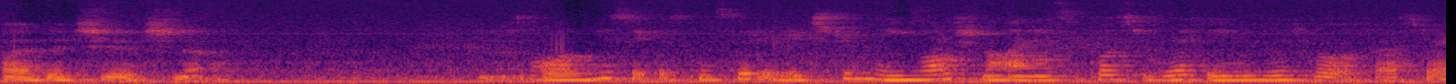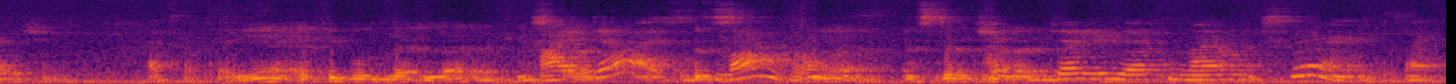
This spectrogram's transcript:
part of their church now. Well, music is considered extremely emotional and it's supposed to rid the individual of frustration. That's what they Yeah, say. if people let, let it. I does. It's marvelous. Yeah, instead of I trying can to tell you that from my own experience. Like,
